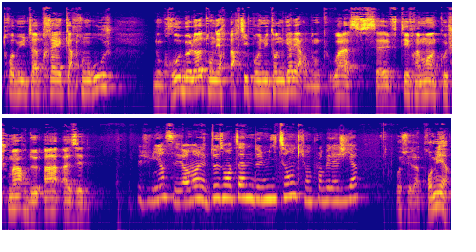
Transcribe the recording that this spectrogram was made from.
trois minutes après, carton rouge, donc rebelote, on est reparti pour une mi-temps de galère, donc voilà, c'était vraiment un cauchemar de A à Z. Julien, c'est vraiment les deux entames de mi-temps qui ont plombé la GIA oh, C'est la première.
